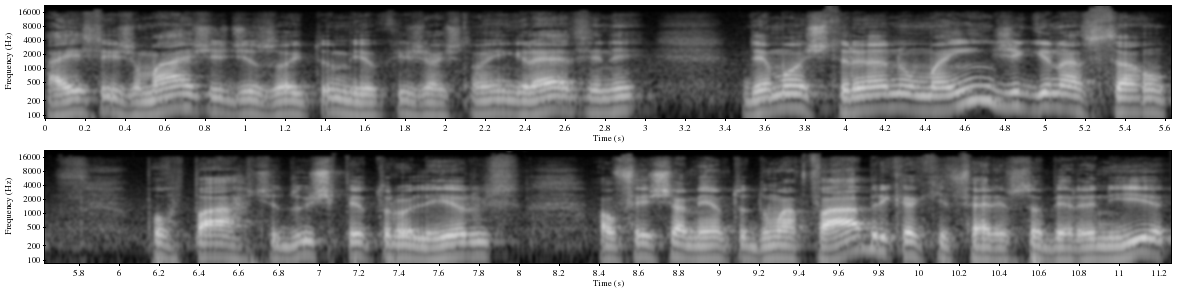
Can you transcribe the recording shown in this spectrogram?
a esses mais de 18 mil que já estão em greve, né? demonstrando uma indignação por parte dos petroleiros ao fechamento de uma fábrica que fere soberania,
